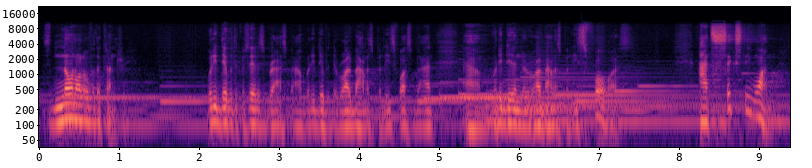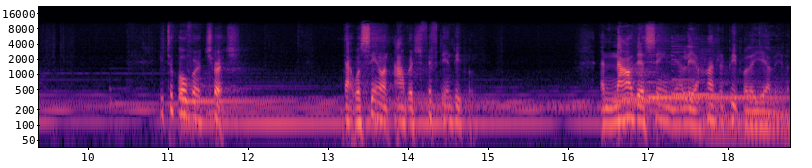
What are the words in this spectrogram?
He's known all over the country. What he did with the Crusaders Brass Band, what he did with the Royal Bahamas Police Force Band, um, what he did in the Royal Bahamas Police Force. At 61, he took over a church that was seeing on average 15 people. And now they're seeing nearly 100 people a year later.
